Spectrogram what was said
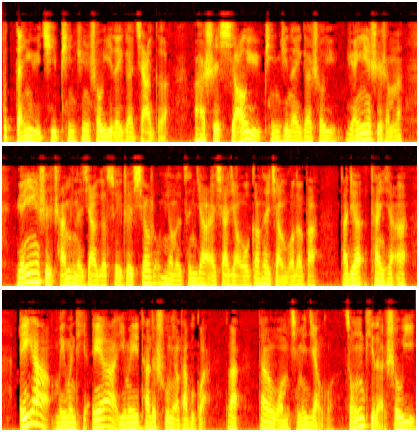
不等于其平均收益的一个价格，而是小于平均的一个收益。原因是什么呢？原因是产品的价格随着销售量的增加而下降。我刚才讲过了吧？大家看一下啊，AR 没问题，AR 因为它的数量它不管，对吧？但是我们前面讲过，总体的收益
